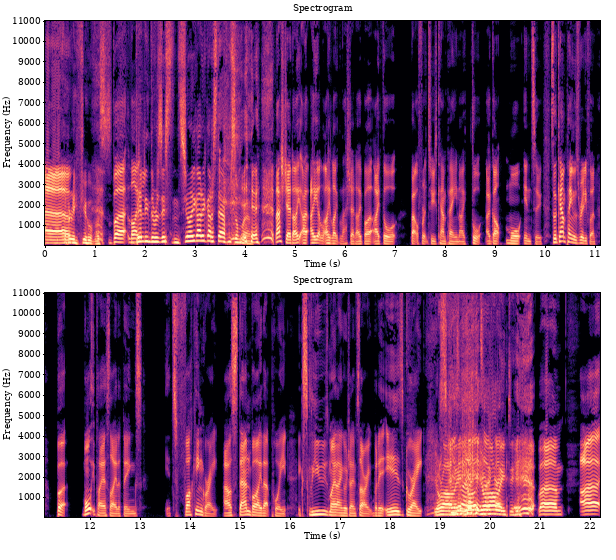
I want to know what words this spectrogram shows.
um, Very few of us. but like, Building the resistance. You know, you got to got to start from somewhere. Last Jedi, I, I I like Last Jedi, but I thought Battlefront 2's campaign, I thought I got more into. So the campaign was really fun, but multiplayer side of things. It's fucking great. I'll stand by that point. Excuse my language, I'm sorry, but it is great. You're all right. It's You're, you're okay. all right, Dean. um uh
